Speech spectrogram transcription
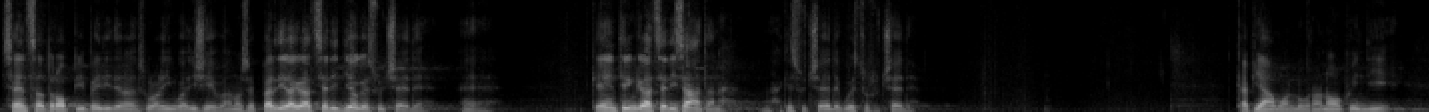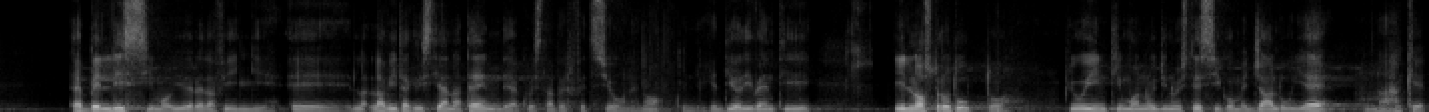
senza troppi peli della, sulla lingua dicevano, se perdi la grazia di Dio che succede? Eh, che entri in grazia di Satana. Che succede? Questo succede. Capiamo allora, no? Quindi è bellissimo vivere da figli e la, la vita cristiana tende a questa perfezione, no? Quindi che Dio diventi il nostro tutto, più intimo a noi di noi stessi come già Lui è, anche,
